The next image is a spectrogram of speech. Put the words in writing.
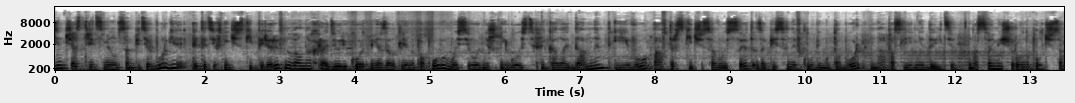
Один час 30 минут в Санкт-Петербурге. Это технический перерыв на волнах Радио Рекорд. Меня зовут Лена Попова. Мой сегодняшний гость Николай Дамны и его авторский часовой сет, записанный в клубе Мутабор на последней дельте. У нас с вами еще ровно полчаса.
